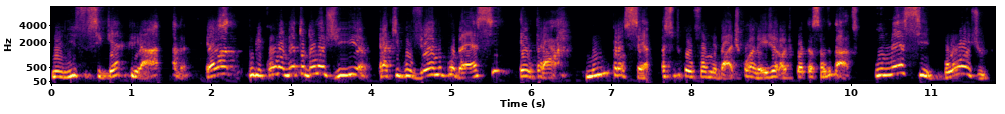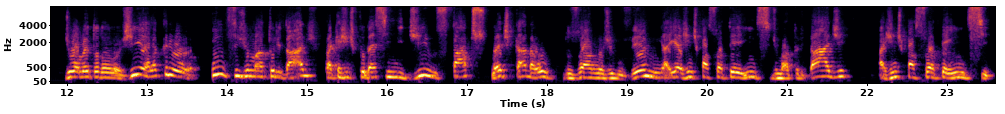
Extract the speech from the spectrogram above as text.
no início sequer criada, ela publicou uma metodologia para que o governo pudesse entrar num processo de conformidade com a Lei Geral de Proteção de Dados. E nesse bojo de uma metodologia, ela criou índices de maturidade para que a gente pudesse medir o status né, de cada um dos órgãos de governo, e aí a gente passou a ter índice de maturidade, a gente passou a ter índice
